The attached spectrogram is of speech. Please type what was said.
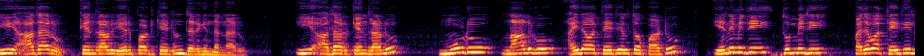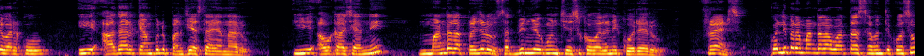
ఈ ఆధారు కేంద్రాలు ఏర్పాటు చేయడం జరిగిందన్నారు. ఈ ఆధార్ కేంద్రాలు మూడు నాలుగు ఐదవ తేదీలతో పాటు ఎనిమిది తొమ్మిది పదవ తేదీల వరకు ఈ ఆధార్ క్యాంపులు పనిచేస్తాయన్నారు. ఈ అవకాశాన్ని మండల ప్రజలు సద్వినియోగం చేసుకోవాలని కోరారు. ఫ్రెండ్స్ కొల్లిపర మండల వార్తా స్రవంతి కోసం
